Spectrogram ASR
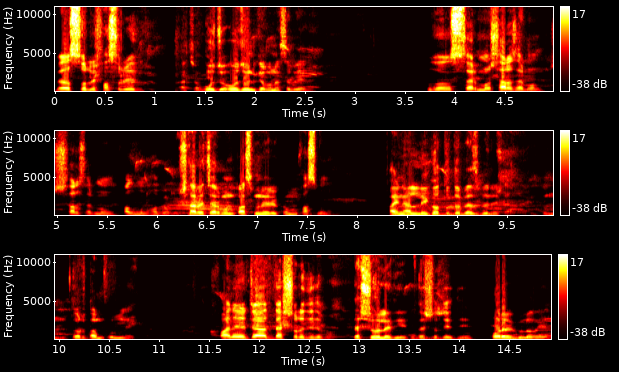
এটা চল্লিশ পাঁচচল্লিশ আচ্ছা ওজন ওজন কেমন আছে ভাইয়া? ওজন মন সাড়ে চার মন সাড়ে চার মন পাঁচ মন হবে। সাড়ে চার মন পাঁচ মন এরকম। পাঁচ মন ফাইনালি কত তো বেচবেন এটা? একদম দরদাম করলে। মানে এটা দেড়শো দিয়ে দেবো। দেড়শো হলে দিয়ে। দেড়শো দিয়ে দিয়ে পরেরগুলো ভাইয়া?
